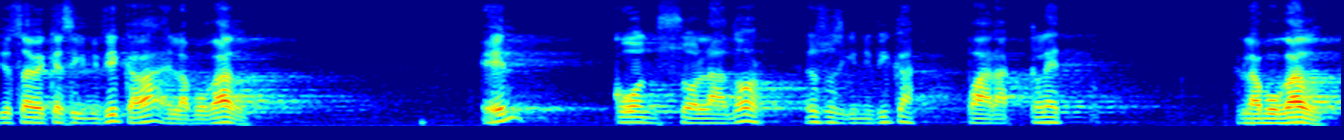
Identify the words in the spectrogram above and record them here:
ya sabe qué significa. El abogado. El consolador. Eso significa paracleto. El abogado.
